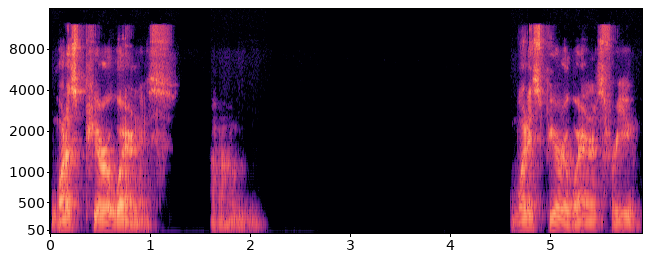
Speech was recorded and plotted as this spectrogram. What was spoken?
what is pure awareness? Um, what is pure awareness for you?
